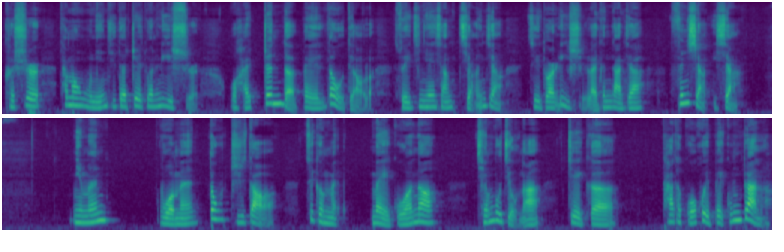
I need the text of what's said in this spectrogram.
可是他们五年级的这段历史，我还真的被漏掉了。所以今天想讲一讲这段历史，来跟大家分享一下。你们我们都知道，这个美美国呢，前不久呢，这个他的国会被攻占了。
